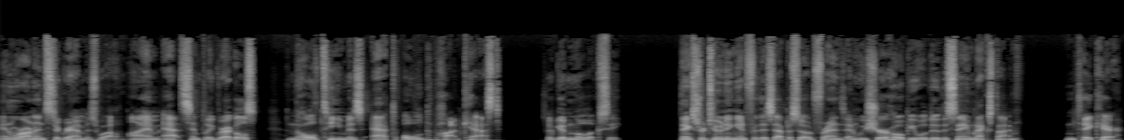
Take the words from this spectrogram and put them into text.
And we're on Instagram as well. I am at Simply Greggles and the whole team is at Old Podcast. So give them a look see. Thanks for tuning in for this episode, friends, and we sure hope you will do the same next time. And take care.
